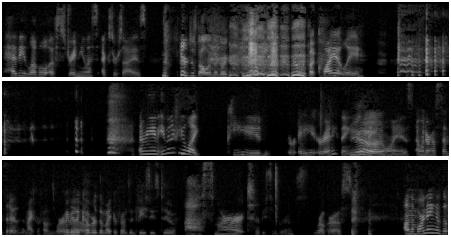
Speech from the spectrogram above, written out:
heavy level of strenuous exercise. They're just all in there going. But quietly. I mean, even if you like peed or ate or anything, you Yeah. make noise. I wonder how sensitive the microphones were. Maybe they covered the microphones in feces too. Oh, smart. That'd be so gross. Real gross. On the morning of the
